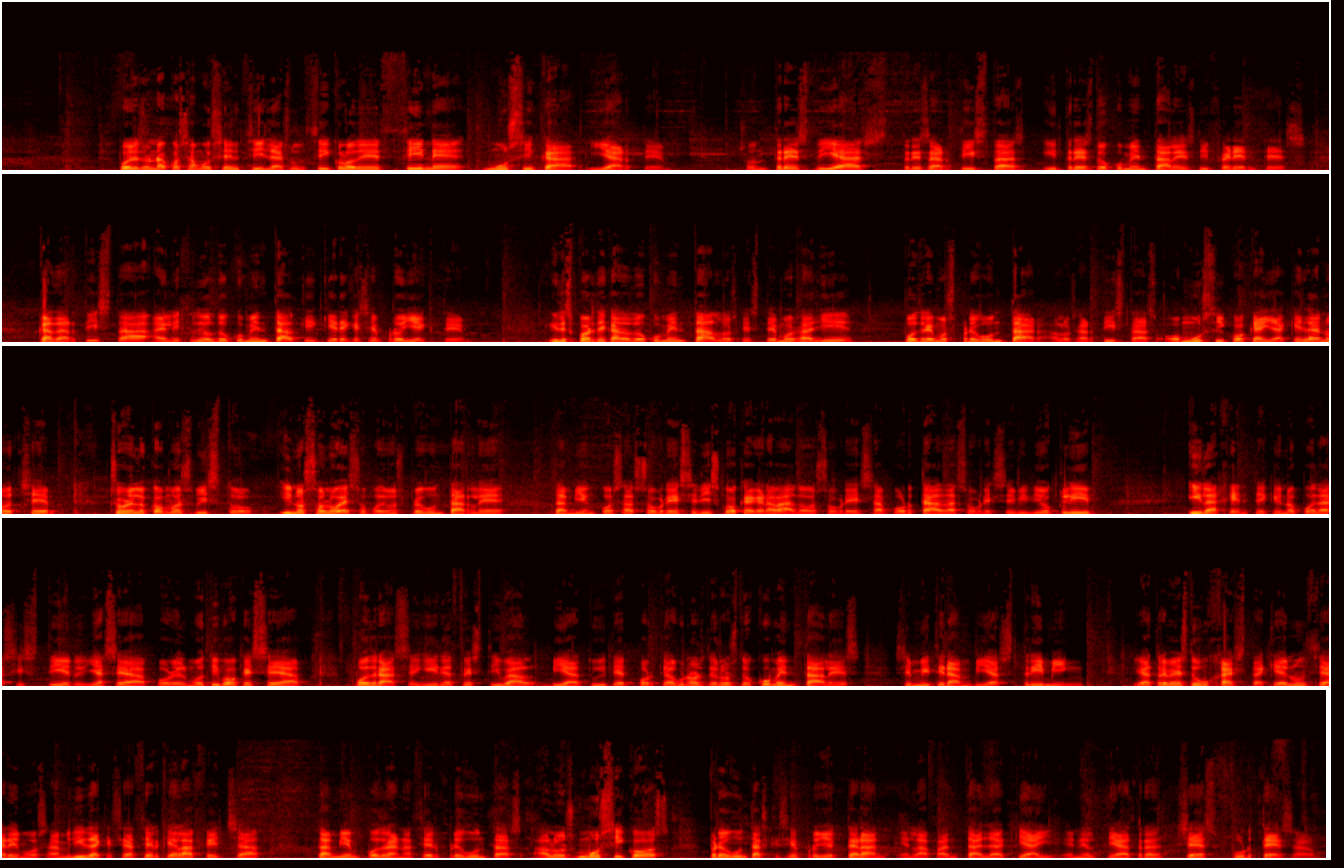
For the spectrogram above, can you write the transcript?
Pues es una cosa muy sencilla, es un ciclo de cine, música y arte. Son tres días, tres artistas y tres documentales diferentes. Cada artista ha elegido el documental que quiere que se proyecte. Y después de cada documental, los que estemos allí, podremos preguntar a los artistas o músico que hay aquella noche sobre lo que hemos visto. Y no solo eso, podemos preguntarle también cosas sobre ese disco que ha grabado, sobre esa portada, sobre ese videoclip. Y la gente que no pueda asistir, ya sea por el motivo que sea, podrá seguir el festival vía Twitter porque algunos de los documentales se emitirán vía streaming. Y a través de un hashtag que anunciaremos a medida que se acerque la fecha, también podrán hacer preguntas a los músicos, preguntas que se proyectarán en la pantalla que hay en el Teatro Chess Fortesa.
